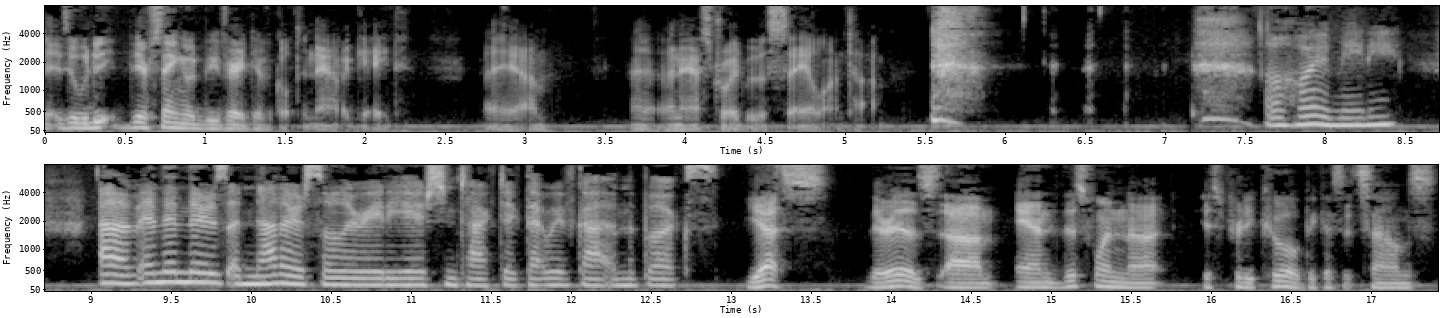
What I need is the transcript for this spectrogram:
It would, they're saying it would be very difficult to navigate a, um, a, an asteroid with a sail on top. Ahoy, matey. Um, and then there's another solar radiation tactic that we've got in the books. Yes, there is. Um, and this one uh, is pretty cool because it sounds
